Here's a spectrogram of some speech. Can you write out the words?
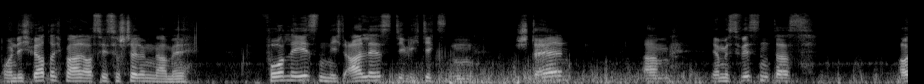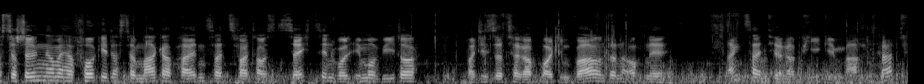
Und ich werde euch mal aus dieser Stellungnahme vorlesen, nicht alles, die wichtigsten Stellen. Ähm, ihr müsst wissen, dass aus der Stellungnahme hervorgeht, dass der Mark Abheiden seit 2016 wohl immer wieder bei dieser Therapeutin war und dann auch eine Langzeittherapie gemacht hat.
